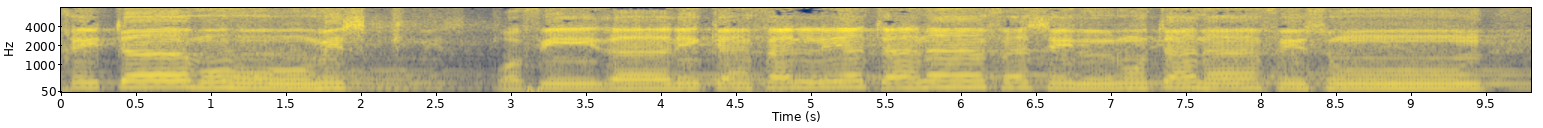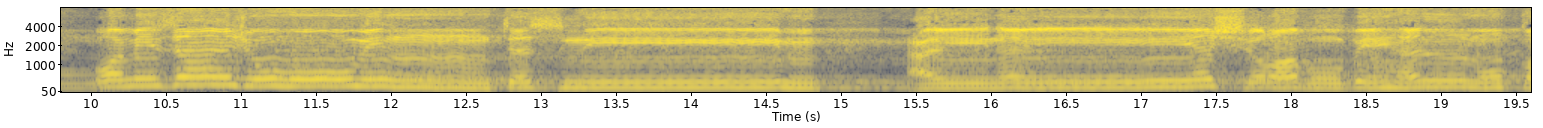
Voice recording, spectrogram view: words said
ختامه مسك. وفي ذلك فليتنافس المتنافسون. ومزاجه من تسنيم. عينا يشرب بها المقربون.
